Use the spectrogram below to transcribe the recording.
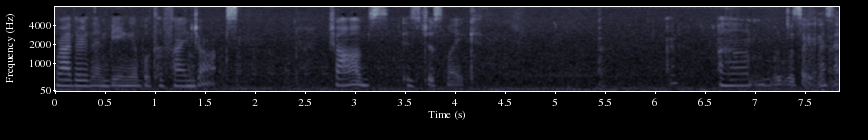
rather than being able to find jobs. Jobs is just like, um, what was I gonna say?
